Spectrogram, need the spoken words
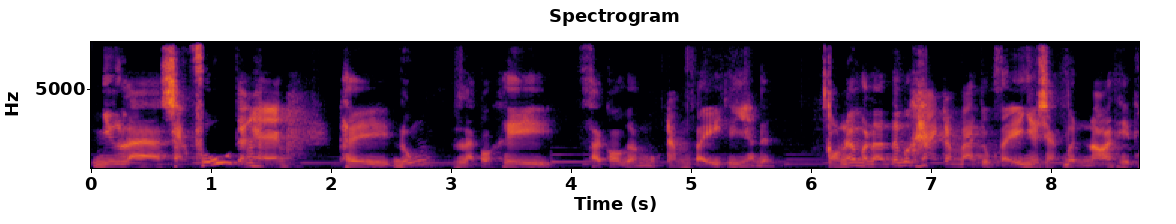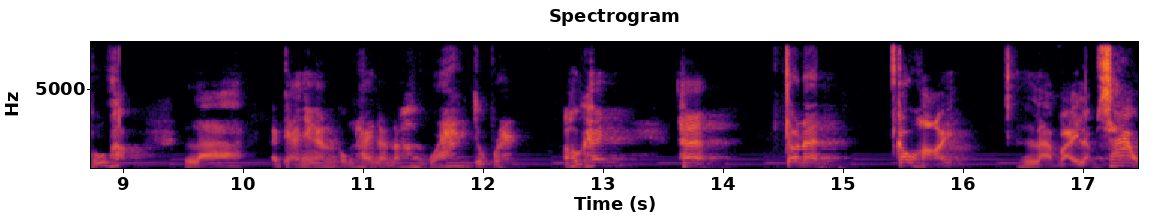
như là sạc phú chẳng hạn thì đúng là có khi phải có gần 100 tỷ cho gia đình. Còn nếu mà lên tới mức 230 tỷ như sạc bình nói thì thú thật là cá nhân anh cũng thấy là nó hơi quá một chút rồi. Ok ha. Cho nên câu hỏi là vậy làm sao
